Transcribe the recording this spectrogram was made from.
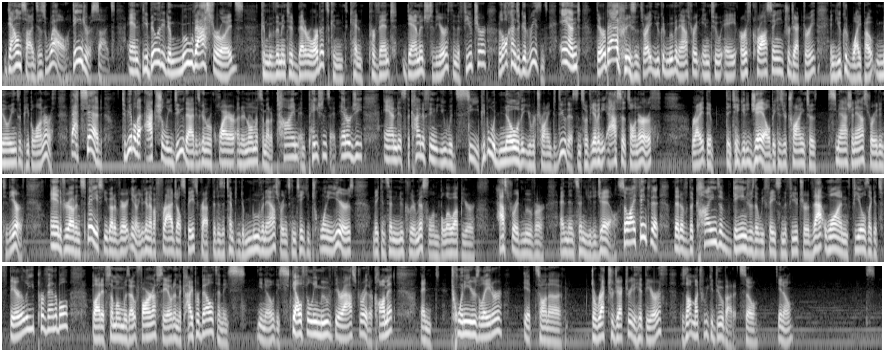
downsides as well, dangerous sides. And the ability to move asteroids can move them into better orbits, can, can prevent damage to the Earth in the future. There's all kinds of good reasons. And there are bad reasons, right? You could move an asteroid into a Earth crossing trajectory and you could wipe out millions of people on Earth. That said, to be able to actually do that is going to require an enormous amount of time and patience and energy. And it's the kind of thing that you would see. People would know that you were trying to do this. And so if you have any assets on Earth, right, they, they take you to jail because you're trying to smash an asteroid into the Earth. And if you're out in space, you got a very, you know, you're going to have a fragile spacecraft that is attempting to move an asteroid. It's going to take you 20 years. They can send a nuclear missile and blow up your asteroid mover and then send you to jail. So I think that that of the kinds of dangers that we face in the future, that one feels like it's fairly preventable. But if someone was out far enough, say out in the Kuiper Belt, and they, you know, they stealthily moved their asteroid, their comet, and 20 years later, it's on a direct trajectory to hit the Earth, there's not much we could do about it. So, you know,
